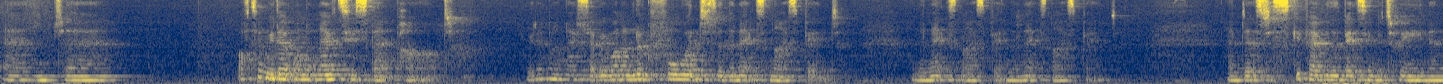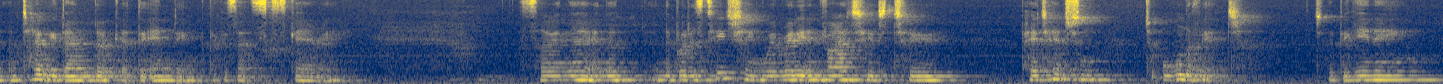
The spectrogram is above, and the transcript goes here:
And uh, often we don't want to notice that part. We don't want to notice that. We want to look forward to the next nice bit, and the next nice bit, and the next nice bit. And let's just skip over the bits in between and, and totally don't look at the ending because that's scary. So in the, in the in the Buddha's teaching, we're really invited to pay attention to all of it, to the beginning,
